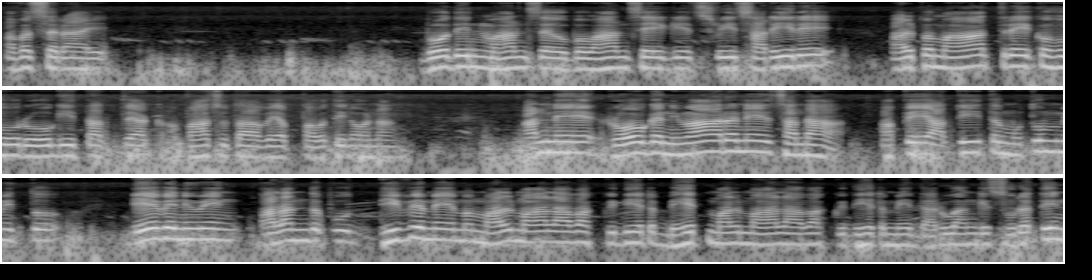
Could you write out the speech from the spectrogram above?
අවසරයි. බෝධීන් වහන්සේ ඔබ වහන්සේගේ ශ්‍රී ශරීරයේ අල්ප මාත්‍රයක හෝ රෝගී තත්ත්වයක් අපහසුතාවයක් පවතිනෝ නම් අන්නේ රෝග නිවාරණය සඳහා අපේ අතීත මුතුන් මිත්තෝ ඒ වෙනුවෙන් පලන්දපු දිව්‍යමයම මල් මාලාවක් විදිහට බෙහෙත් මල් මාලාවක් විදිහට මේ දරුවන්ගේ සුරතින්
